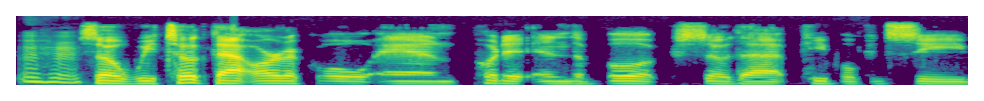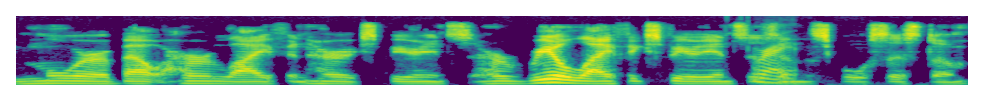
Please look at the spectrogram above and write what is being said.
Mhm. So we took that article and put it in the book so that people could see more about her life and her experience, her real life experiences in the school system.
